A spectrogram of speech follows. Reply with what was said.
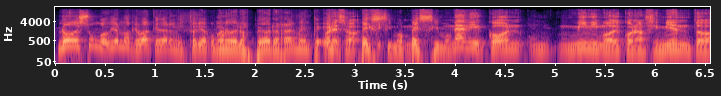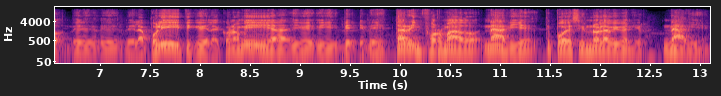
No, es un gobierno que va a quedar en la historia como Bueno, uno de los peores realmente. Por es eso, pésimo, pésimo. Nadie con un mínimo de conocimiento de, de- de la política y de la economía y, de, y de- de estar informado, nadie te puede decir no la vi venir. Nadie.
